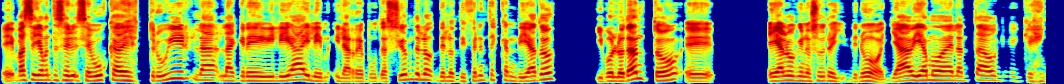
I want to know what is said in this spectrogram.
Eh, básicamente se, busca destruir la, credibilidad y, la reputación de, de, los diferentes candidatos y por lo tanto eh, es algo que nosotros, de nuevo, ya habíamos adelantado que, que,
